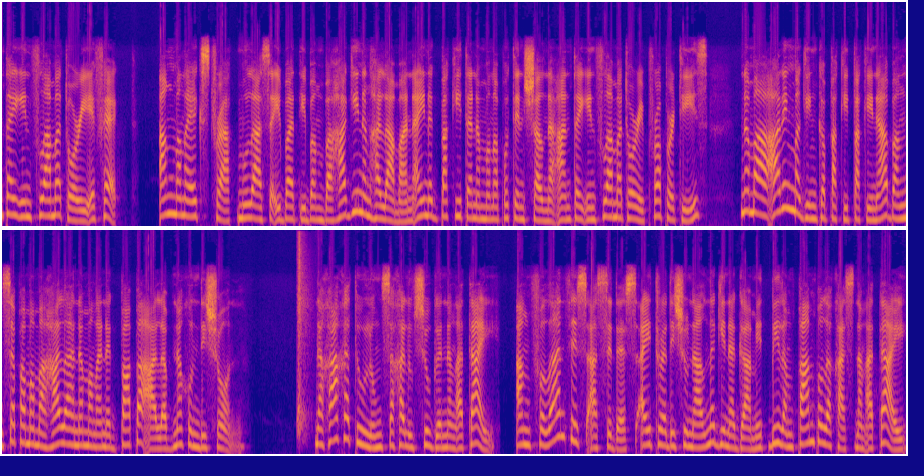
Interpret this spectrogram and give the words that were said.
anti-inflammatory effect. Ang mga extract mula sa iba't ibang bahagi ng halaman ay nagpakita ng mga potensyal na anti-inflammatory properties na maaaring maging kapakipakinabang sa pamamahala ng mga nagpapaalab na kondisyon. Nakakatulong sa kalusugan ng atay. Ang Phyllanthus acidus ay tradisyonal na ginagamit bilang pampalakas ng atay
